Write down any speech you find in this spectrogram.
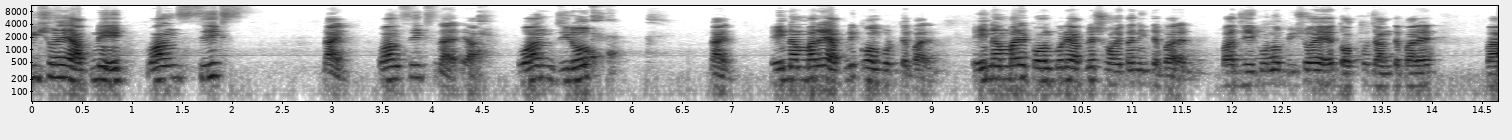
বিষয়ে আপনি one six nine one six nine one zero nine এই নাম্বারে আপনি কল করতে পারেন। এই নাম্বারে কল করে আপনি সহায়তা নিতে পারেন বা যে কোনো বিষয়ে তথ্য জানতে পারেন বা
